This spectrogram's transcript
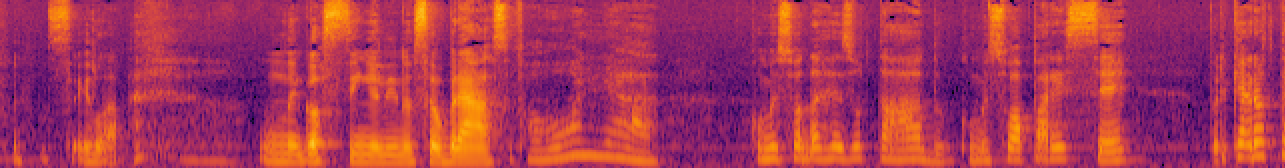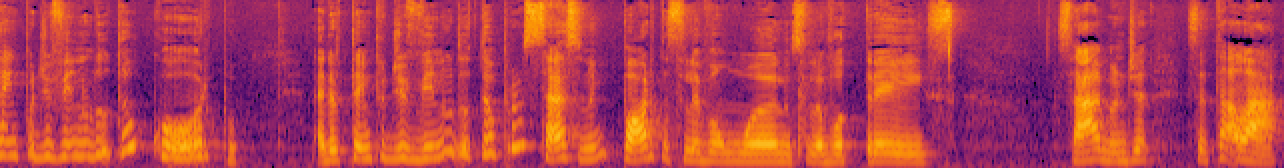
sei lá, um negocinho ali no seu braço. Fala, olha, começou a dar resultado, começou a aparecer, porque era o tempo divino do teu corpo, era o tempo divino do teu processo. Não importa se levou um ano, se levou três, sabe? Um dia você tá lá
